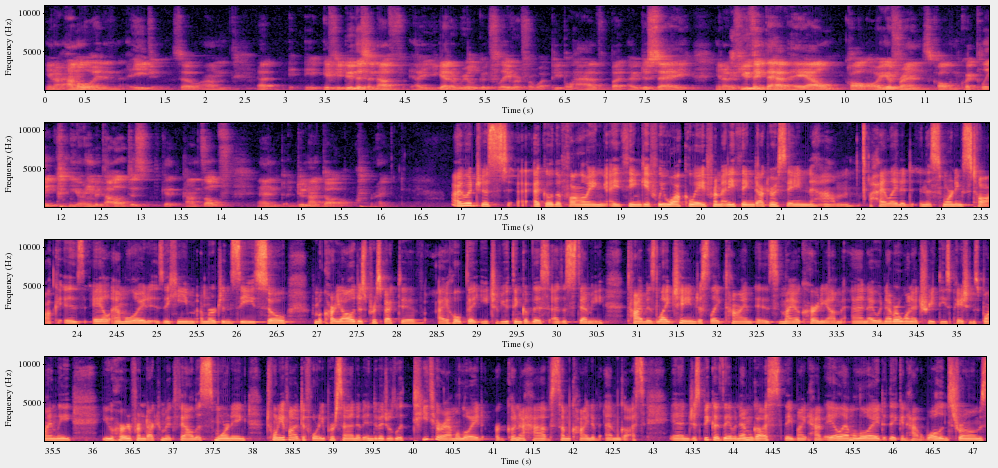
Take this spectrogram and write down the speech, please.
you know, amyloid and aging. So um, uh, if you do this enough, uh, you get a real good flavor for what people have. But I would just say, you know, if you think they have AL, call all your friends, call them quickly, your hematologist, get consults, and do not dawdle, right? I would just echo the following. I think if we walk away from anything Dr. Hussein um, highlighted in this morning's talk is AL amyloid is a heme emergency. So from a cardiologist perspective, I hope that each of you think of this as a STEMI. Time is light chain, just like time is myocardium. And I would never want to treat these patients blindly. You heard from Dr. McPhail this morning, 25 to 40% of individuals with TTR amyloid are going to have some kind of MGUS. And just because they have an MGUS, they might have AL amyloid, they can have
